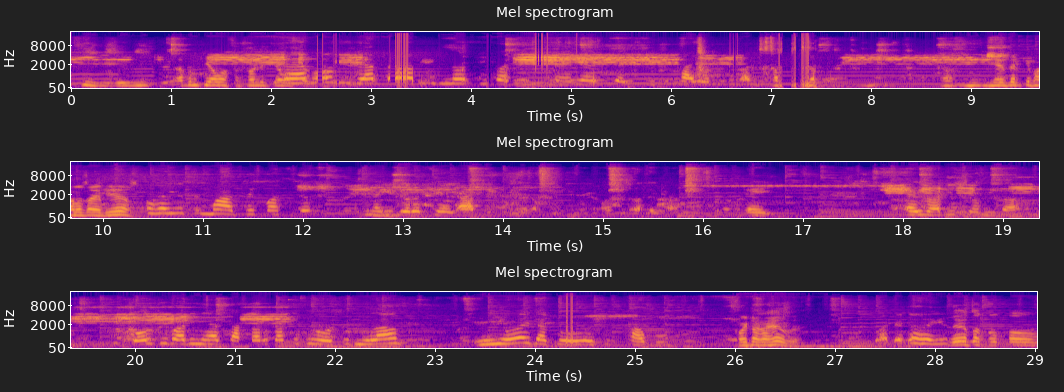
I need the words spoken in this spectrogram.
কি এখন কি অবস্থা? শরীর কি অবস্থা? মেয়েদের কি ভালো খেয়ে আছে এই এইভাবে শনিবার। চলতে ডাক্তারের কাছে কি ওষুধ নিলাম নিয়ে ওই দেখো ওষুধ খাব। কয় টাকা হয়েছে? কটাকা হয়েছে এ তো ক- ক-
